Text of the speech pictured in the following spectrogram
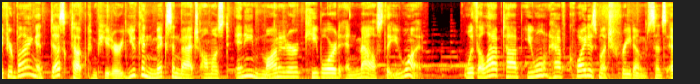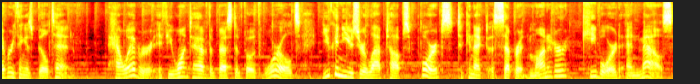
If you're buying a desktop computer, you can mix and match almost any monitor, keyboard, and mouse that you want. With a laptop, you won't have quite as much freedom since everything is built in. However, if you want to have the best of both worlds, you can use your laptop's ports to connect a separate monitor, keyboard, and mouse,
